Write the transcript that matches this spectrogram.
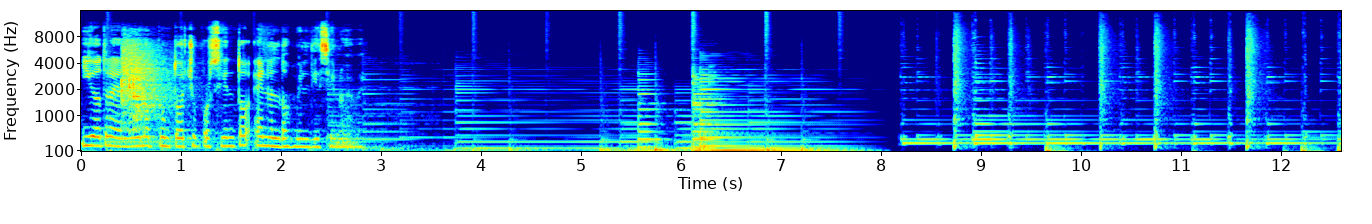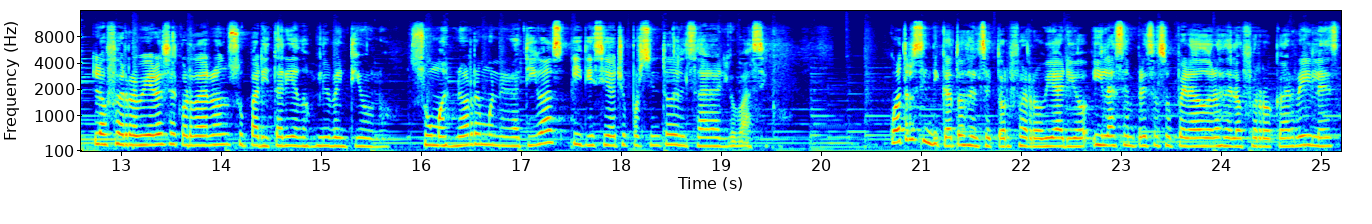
y otra del 1.8% en el 2019. Los ferroviarios acordaron su paritaria 2021, sumas no remunerativas y 18% del salario básico. Cuatro sindicatos del sector ferroviario y las empresas operadoras de los ferrocarriles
